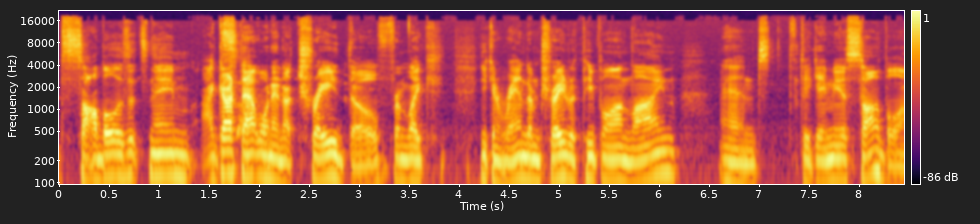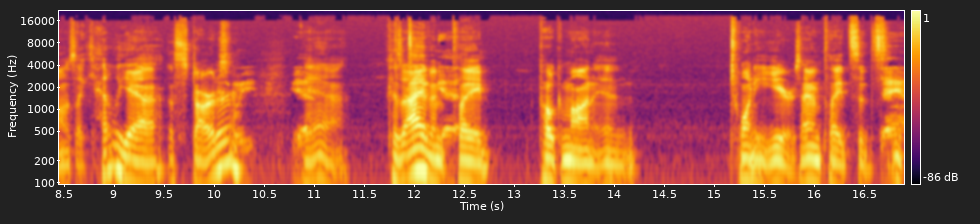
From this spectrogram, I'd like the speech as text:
Sobble is its name. I got that one in a trade though from like you can random trade with people online, and they gave me a Sobble. And I was like, hell yeah, a starter. Sweet. Yeah. Yeah, because I haven't get. played Pokemon in 20 years. I haven't played since Damn.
